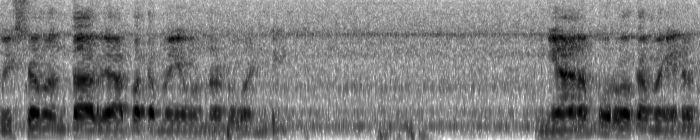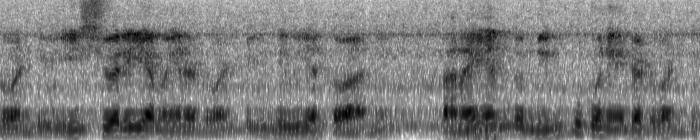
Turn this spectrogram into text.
విశ్వమంతా వ్యాపకమై ఉన్నటువంటి జ్ఞానపూర్వకమైనటువంటి ఈశ్వరీయమైనటువంటి దివ్యత్వాన్ని తనయందు నింపుకునేటటువంటి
